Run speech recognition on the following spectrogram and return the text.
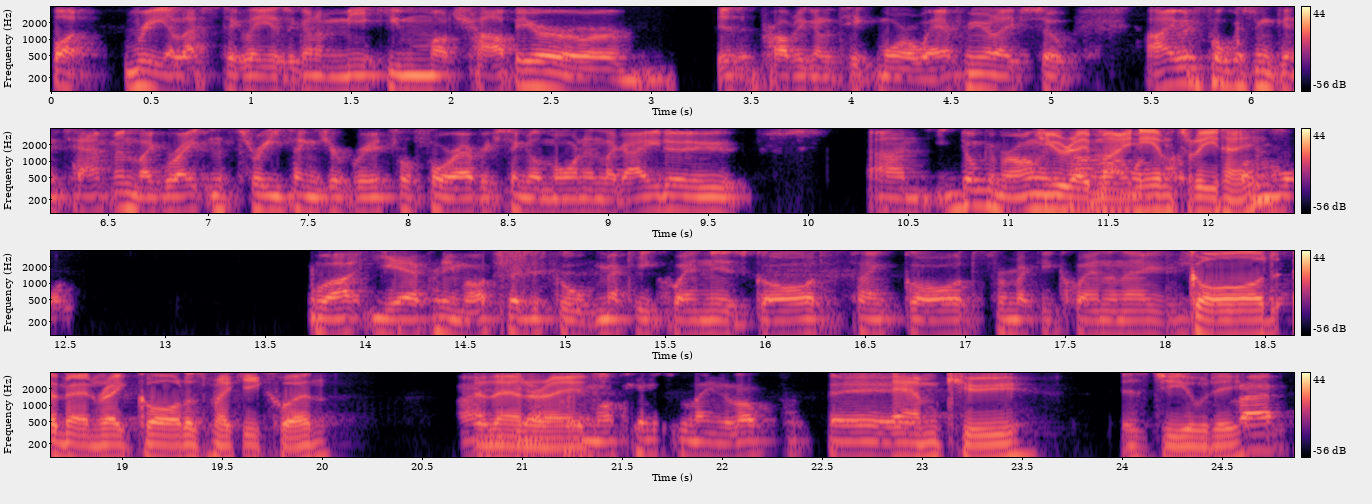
but realistically, is it going to make you much happier or is it probably going to take more away from your life? So I would focus on contentment, like writing three things you're grateful for every single morning, like I do. And don't get me wrong. Do you write my name three times? Well, yeah, pretty much. I just go Mickey Quinn is God. Thank God for Mickey Quinn, and just, God, and then write God is Mickey Quinn. I, and then yeah, right. pretty much I just line it up. Uh, MQ is God.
